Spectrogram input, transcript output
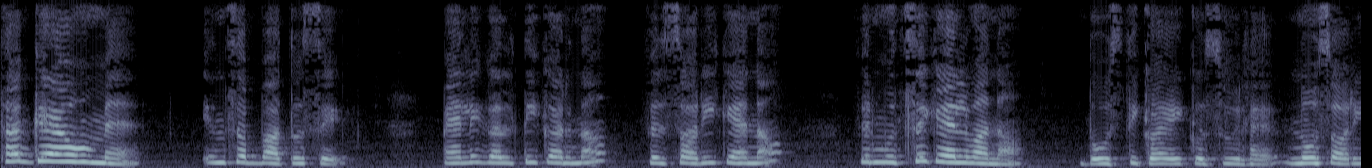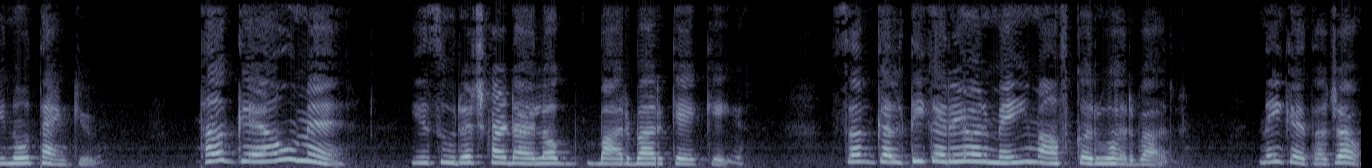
थक गया हूँ मैं इन सब बातों से। पहले गलती करना, फिर सॉरी कहना, फिर मुझसे कहलवाना। दोस्ती का एक असूल है। No sorry no thank you थक गया हूँ मैं। ये सूरज का डायलॉग बार बार कह के। सब गलती करे और मैं ही माफ़ करूँ हर बार। नहीं कहता, जाओ।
